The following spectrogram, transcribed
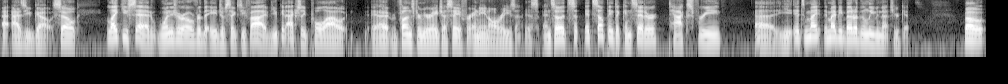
a- as you go. So, like you said, once you're over the age of 65, you can actually pull out uh, funds from your HSA for any and all reasons. And so it's it's something to consider, tax free. Uh, it's might it might be better than leaving that to your kids. Beau,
